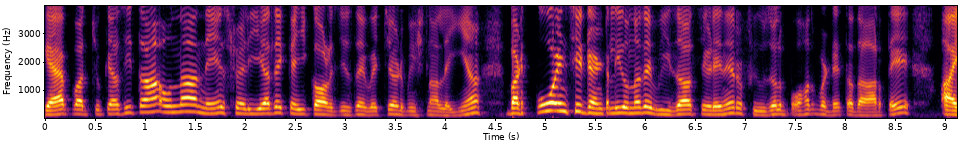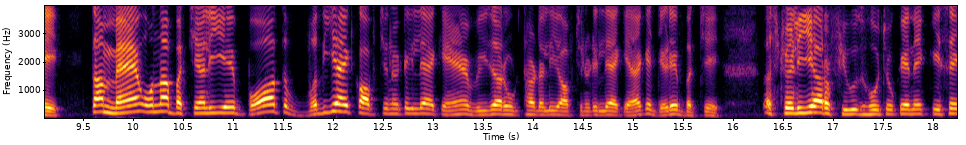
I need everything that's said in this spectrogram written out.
ਗੈਪ ਵੱਧ ਚੁੱਕਿਆ ਸੀ, ਤਾਂ ਉਹਨਾਂ ਨੇ ਆਸਟ੍ਰੇਲੀਆ ਦੇ ਕਈ ਕਾਲਜਸ ਦੇ ਵਿੱਚ ਐਡਮਿਸ਼ਨਾਂ ਲਈਆਂ ਬਟ ਕੋਇਨਸੀਡੈਂਟਲੀ ਉਹਨਾਂ ਦੇ ਵੀਜ਼ਾ ਜਿਹੜੇ ਨੇ, ਰਿਫਿਊਜ਼ਲ ਬਹੁਤ ਵੱਡੇ ਤਦਾਰ ਤੇ ਆਏ। ਤਾਂ ਮੈਂ ਉਹਨਾਂ ਬੱਚਿਆਂ ਲਈ ਇਹ ਬਹੁਤ ਵਧੀਆ ਇੱਕ ਓਪਰਚੁਨਿਟੀ ਲੈ ਕੇ ਆਇਆ, ਵੀਜ਼ਾ ਰੂਟ ਤੁਹਾਡੇ ਲਈ ਓਪਰਚੁਨਿਟੀ ਲੈ ਕੇ ਆਇਆ ਕਿ ਜਿਹੜੇ ਬੱਚੇ ਆਸਟ੍ਰੇਲੀਆ ਰਿਫਿਊਜ਼ ਹੋ ਚੁੱਕੇ ਨੇ, ਕਿਸੇ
